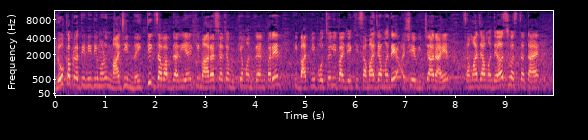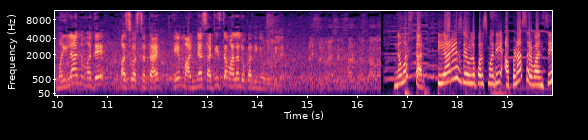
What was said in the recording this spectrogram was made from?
लोकप्रतिनिधी म्हणून माझी नैतिक जबाबदारी आहे की महाराष्ट्राच्या मुख्यमंत्र्यांपर्यंत ही बातमी पोहोचवली पाहिजे की समाजामध्ये असे विचार आहेत. समाजामध्ये अस्वस्थता आहे. महिलांमध्ये अस्वस्थता आहे. हे मांडण्यासाठीच तर मला लोकांनी निवडून दिलंय. नमस्कार. टी आर एस डेव्हलपर्समध्ये आपणा सर्वांचे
